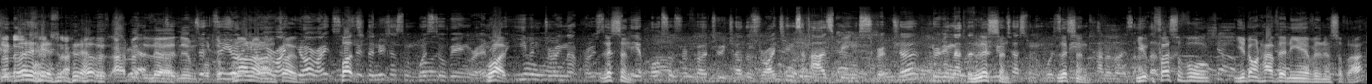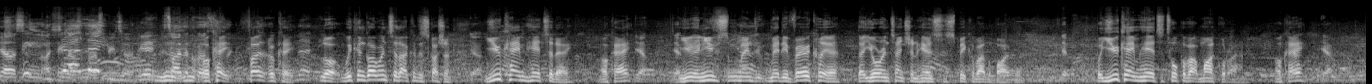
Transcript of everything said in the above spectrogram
No, no, Ahmed. Ahmed is the name So, for the you're, No, no, no, all right. so- you're all right. So, but- the New Testament was still being written. Right. But even during that process, Listen. the apostles referred to each other's writings as being scripture, proving that the Listen, New Testament was listen. being canonized. You, first time. of all, you don't have any evidence of that. yeah, in, I think that's First Peter. It's either first Okay, first, okay. Look, we can go into that discussion. Yeah. You came here today, okay? Yeah, yeah. You, and you've made, made it very clear that your intention here is to speak about the Bible. Yep. But you came here to talk about my Quran, okay? Yeah.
